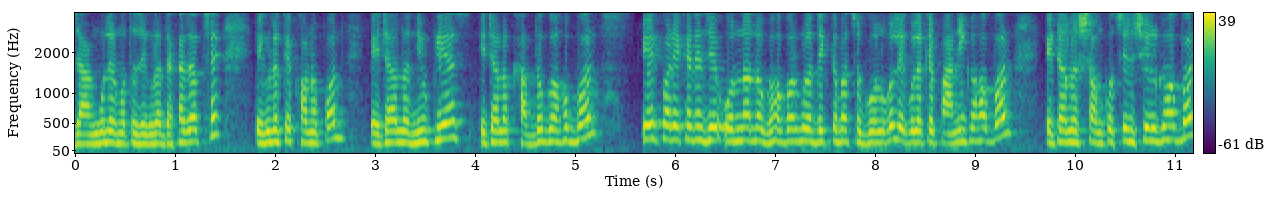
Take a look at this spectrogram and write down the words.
যে আঙ্গুলের মতো যেগুলো দেখা যাচ্ছে, এগুলোকে ক্ষণপদ, এটা হলো নিউক্লিয়াস, এটা হলো খাদ্য গহ্বর। এরপর এখানে যে অন্যান্য গহ্বরগুলো দেখতে পাচ্ছ, গোল গোল, এগুলোকে পানি গহ্বর, এটা হলো সংকোচনশীল গহ্বর,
